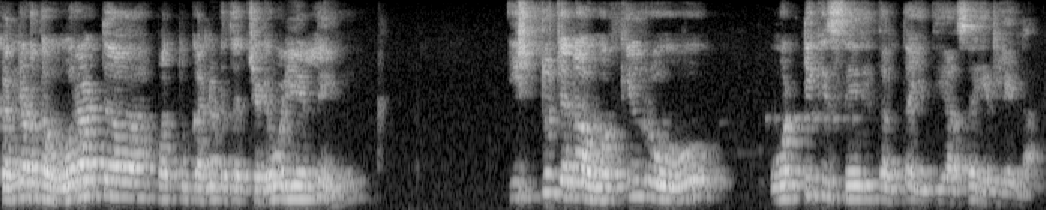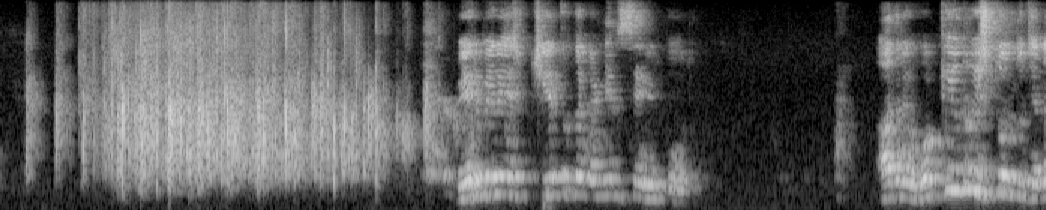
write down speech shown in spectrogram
ಕನ್ನಡದ ಹೋರಾಟ ಮತ್ತು ಕನ್ನಡದ ಚಳವಳಿಯಲ್ಲಿ ಇಷ್ಟು ಜನ ವಕೀಲರು ಒಟ್ಟಿಗೆ ಸೇರಿದಂತ ಇತಿಹಾಸ ಇರಲಿಲ್ಲ. ಬೇರೆ ಬೇರೆ ಕ್ಷೇತ್ರದ ಗಣ್ಯರು ಸೇರಿರ್ಬೋದು. ಆದರೆ ವಕೀಲರು ಇಷ್ಟೊಂದು ಜನ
